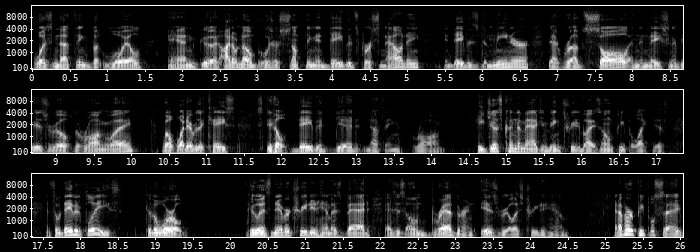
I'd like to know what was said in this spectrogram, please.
was nothing but loyal and good. I don't know, was there something in David's personality, in David's demeanor, that rubbed Saul and the nation of Israel the wrong way? Well, whatever the case, still, David did nothing wrong. He just couldn't imagine being treated by his own people like this. And so David flees to the world, who has never treated him as bad as his own brethren, Israel, has treated him. And I've heard people say,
